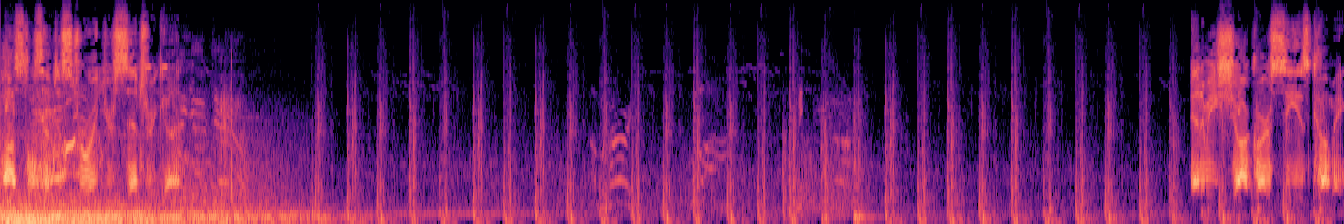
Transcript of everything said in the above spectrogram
Hostiles have destroyed your sentry gun. Enemy shock RC is coming.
